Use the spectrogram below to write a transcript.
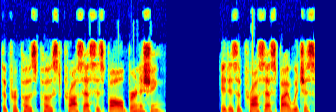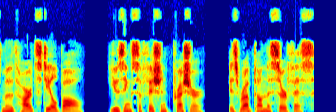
The proposed post-process is ball burnishing. It is a process by which a smooth hard steel ball, using sufficient pressure, is rubbed on the surface.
